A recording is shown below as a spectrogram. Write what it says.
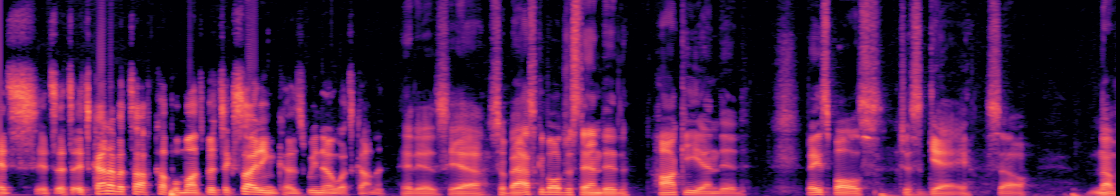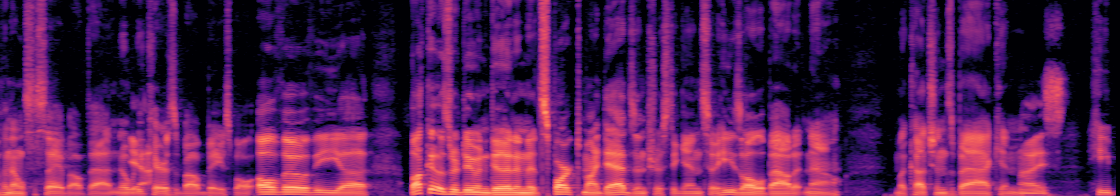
It's it's it's it's kind of a tough couple months, but it's exciting because we know what's coming. It is, yeah. So basketball just ended, hockey ended, baseball's just gay. So nothing else to say about that. Nobody Yeah. cares about baseball. Although the uh, Buccos are doing good, and it sparked my dad's interest again. So he's all about it now. McCutcheon's back, and Nice. he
